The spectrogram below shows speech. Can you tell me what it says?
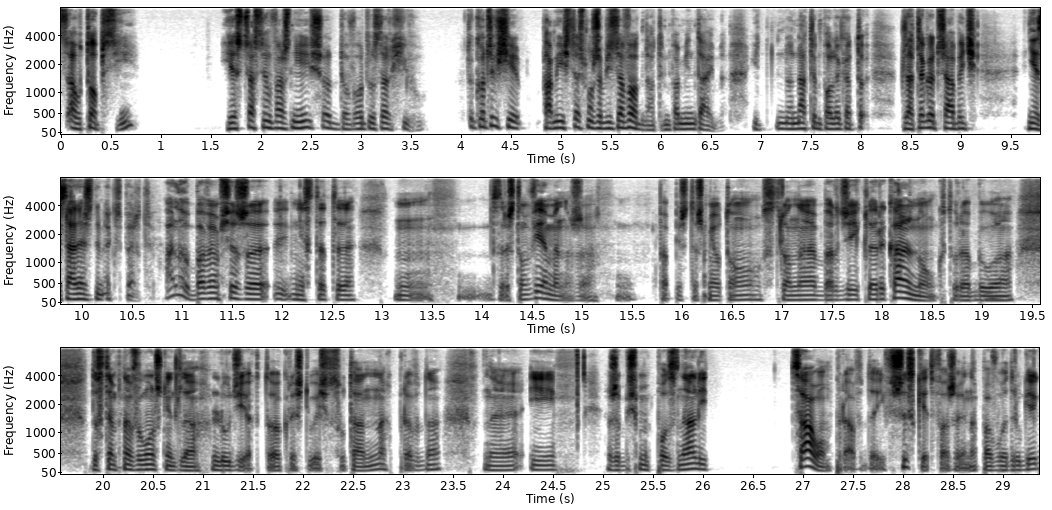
z autopsji jest czasem ważniejszy od dowodu z archiwum. Tylko oczywiście pamięć też może być zawodna, o tym pamiętajmy. I no, na tym polega to. Dlatego trzeba być niezależnym ekspertem. Ale obawiam się, że niestety, mm, zresztą wiemy, no, że papież też miał tą stronę bardziej klerykalną, która była dostępna wyłącznie dla ludzi, jak to określiłeś w sutannach, prawda? E, I żebyśmy poznali całą prawdę i wszystkie twarze Jana Pawła II,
